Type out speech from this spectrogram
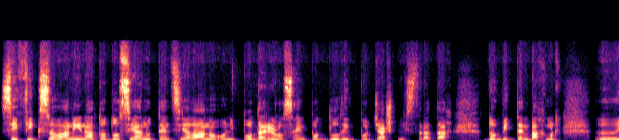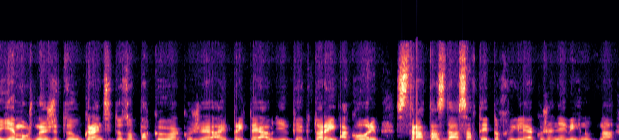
si fixovaný na to dosiahnuť ten cieľ. Áno, oni podarilo sa im po dlhých, po ťažkých stratách dobiť ten Bachmut. E, je možné, že to Ukrajinci to zopakujú akože aj pri tej Avdívke, ktorej, ako hovorím, strata zdá sa v tejto chvíli akože nevyhnutná,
